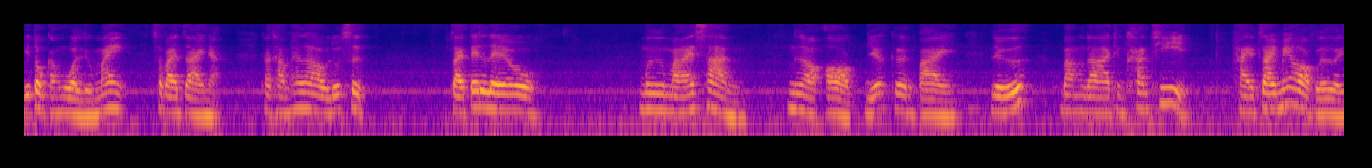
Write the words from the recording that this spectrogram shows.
วิตกกังวลหรือไม่สบายใจเนี่ยจะทำให้เรารู้สึกใจเต้นเร็ว มือไม้สั่น เหงื่อออกเยอะเกินไป หรือบางรายถึงขั้นที่หายใจไม่ออกเลย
